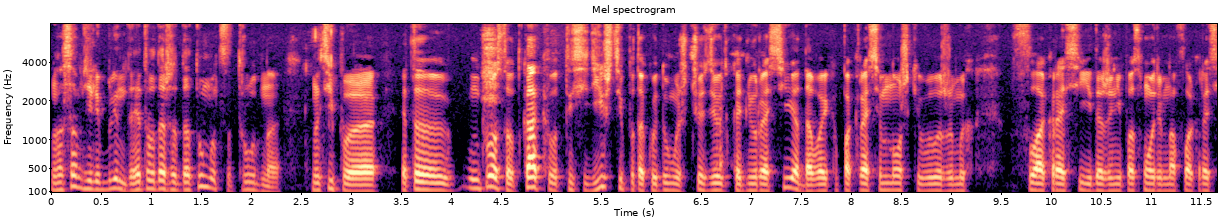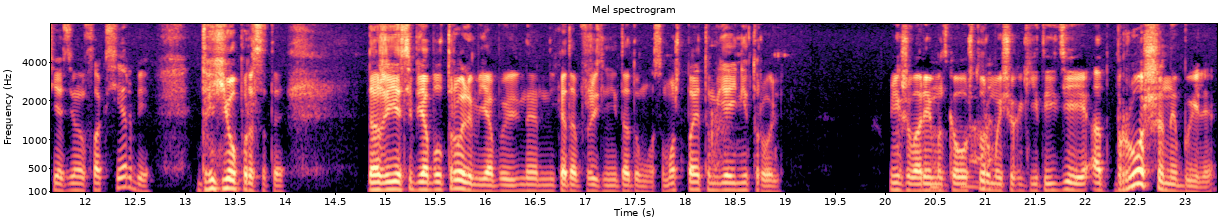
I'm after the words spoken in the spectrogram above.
Ну, на самом деле, блин, до этого даже додуматься трудно. Ну, типа, это ну, просто вот как вот ты сидишь, типа, такой думаешь, что сделать ко Дню России, а давай-ка покрасим ножки, выложим их в флаг России, даже не посмотрим на флаг России, а сделаем флаг Сербии. Да ёпросто-то. Даже если бы я был троллем, я бы, наверное, никогда в жизни не додумался. Может, поэтому я и не тролль. У них же во время мозгового штурма еще какие-то идеи отброшены были.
